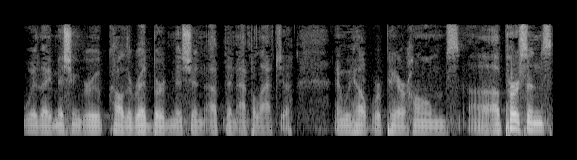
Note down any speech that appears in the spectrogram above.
with a mission group called the Redbird Mission up in Appalachia. And we helped repair homes uh, of persons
